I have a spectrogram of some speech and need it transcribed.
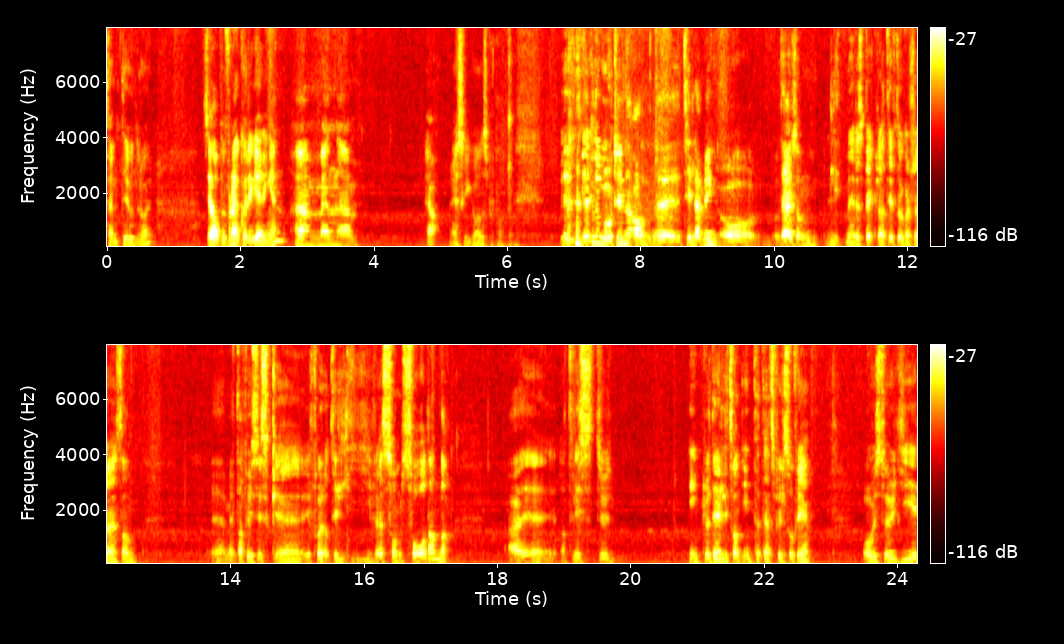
50-100 år. Så jeg er åpen for den korrigeringen, uh, men ja, jeg husker ikke hva du spurte om. Jeg kunne gå over til en annen tilnærming, og det er sånn litt mer spekulativt og kanskje sånn metafysisk i forhold til livet som sådan, da. at hvis du inkluderer litt sånn intethetsfilosofi og hvis du gir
